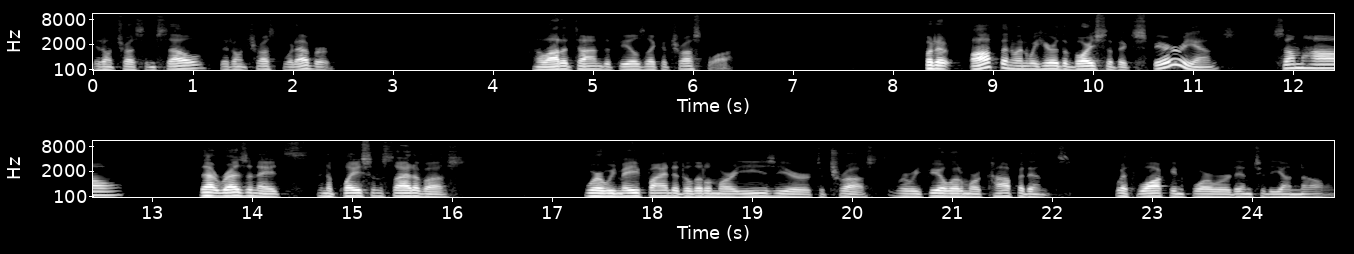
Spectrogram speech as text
They don't trust themselves. They don't trust whatever. And A lot of times it feels like a trust walk. But it, often when we hear the voice of experience, somehow that resonates in a place inside of us where we may find it a little more easier to trust, where we feel a little more confident with walking forward into the unknown.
